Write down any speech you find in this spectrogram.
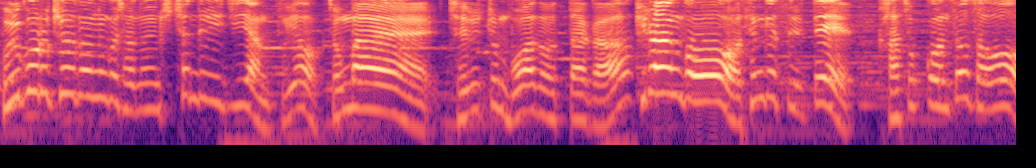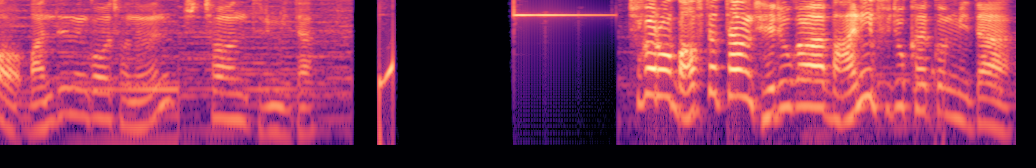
골고루 키워놓는 거 저는 추천드리지 않고요. 정말 재료 좀 모아놓았다가 필요한 거 생겼을 때 가속권 써서 만드는 거 저는 추천드립니다. 추가로 마법사탕 재료가 많이 부족할 겁니다.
